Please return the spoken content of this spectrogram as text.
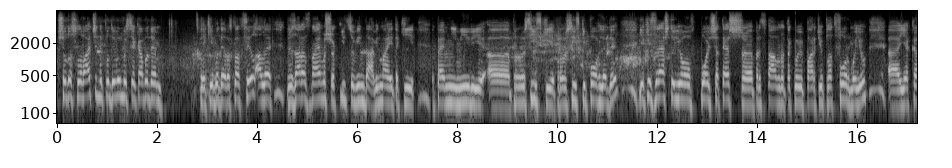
Щодо Словаччини, подивимося, яка буде. Який буде розклад сил, але зараз знаємо, що Фіцо він да він має такі певній мірі е, проросійські проросійські погляди, які зрештою в Польща теж е, представлена такою партією платформою, е, яка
